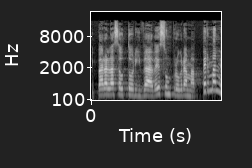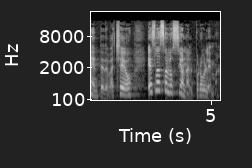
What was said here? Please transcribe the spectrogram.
y para las autoridades un programa permanente de bacheo es la solución al problema.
